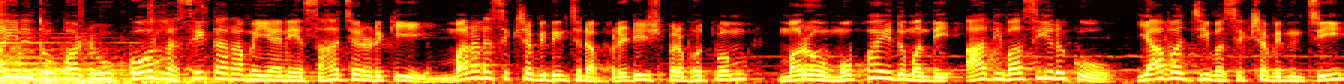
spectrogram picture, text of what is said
ఆయనతో పాటు కోర్ల సీతారామయ్య అనే సహచరుడికి మరణశిక్ష విధించిన బ్రిటిష్ ప్రభుత్వం మరో ముప్పై ఐదు మంది ఆదివాసీయులకు యావజ్జీవ శిక్ష విధించి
